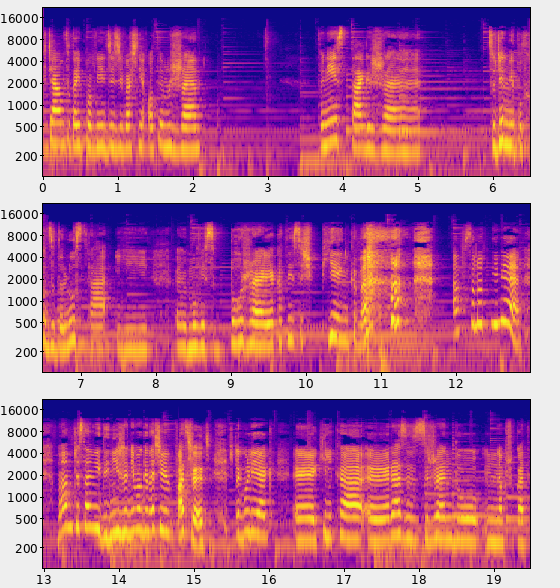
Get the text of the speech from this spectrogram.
chciałam tutaj powiedzieć właśnie o tym, że to nie jest tak, że codziennie podchodzę do lustra i mówię sobie, Boże, jaka ty jesteś piękna. Absolutnie nie. Mam czasami dni, że nie mogę na siebie patrzeć. Szczególnie jak e, kilka e, razy z rzędu, na przykład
